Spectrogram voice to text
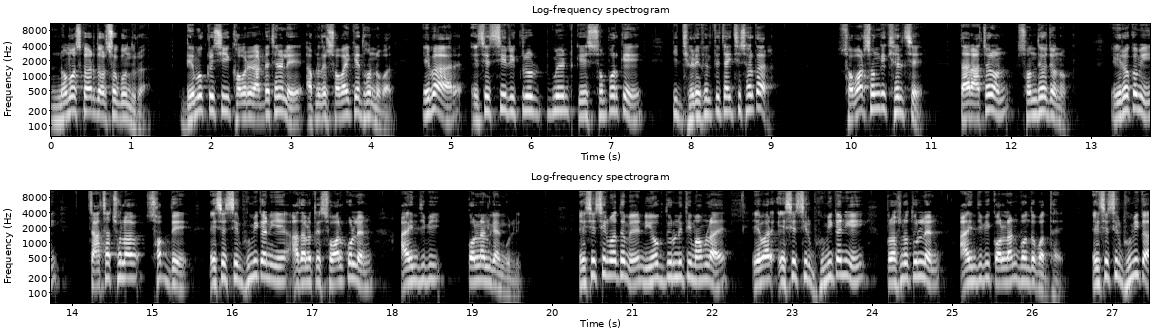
নমস্কার, দর্শক বন্ধুরা। ডেমোক্রেসি খবরের আড্ডা চ্যানেলে আপনাদের সবাইকে ধন্যবাদ। এবার এসএসসি রিক্রুটমেন্ট কেস সম্পর্কে কি ঝেড়ে ফেলতে চাইছে সরকার? সবার সঙ্গে খেলছে, তার আচরণ সন্দেহজনক। এরকমই চাঁচা ছোলা শব্দে এসএসসির ভূমিকা নিয়ে আদালতে সওয়াল করলেন আইনজীবী কল্যাণ গাঙ্গুলি। এসএসসির মাধ্যমে নিয়োগ দুর্নীতি মামলায় এবার এসএসসির ভূমিকা নিয়েই প্রশ্ন তুললেন আইনজীবী কল্যাণ বন্দ্যোপাধ্যায়। এসএসসির ভূমিকা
